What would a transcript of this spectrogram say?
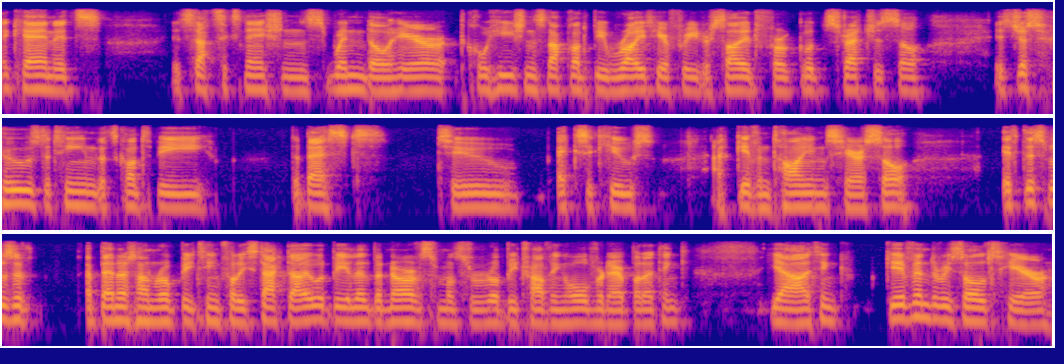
again, it's it's that Six Nations window here. The cohesion's not going to be right here for either side for good stretches. So it's just who's the team that's going to be the best to execute at given times here. So if this was a, a Benetton rugby team fully stacked, I would be a little bit nervous for Munster rugby travelling over there. But I think, yeah, I think given the result here,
